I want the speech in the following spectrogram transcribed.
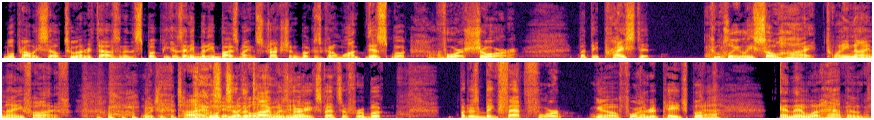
we'll probably sell 200,000 of this book because anybody who buys my instruction book is going to want this book Uh-huh. for sure." But they priced it completely so high, 29.95 which at the time which seemed at like the a lot. time was very expensive for a book. But it was a big fat four, you know, 400 page book. Yeah. And then what happened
